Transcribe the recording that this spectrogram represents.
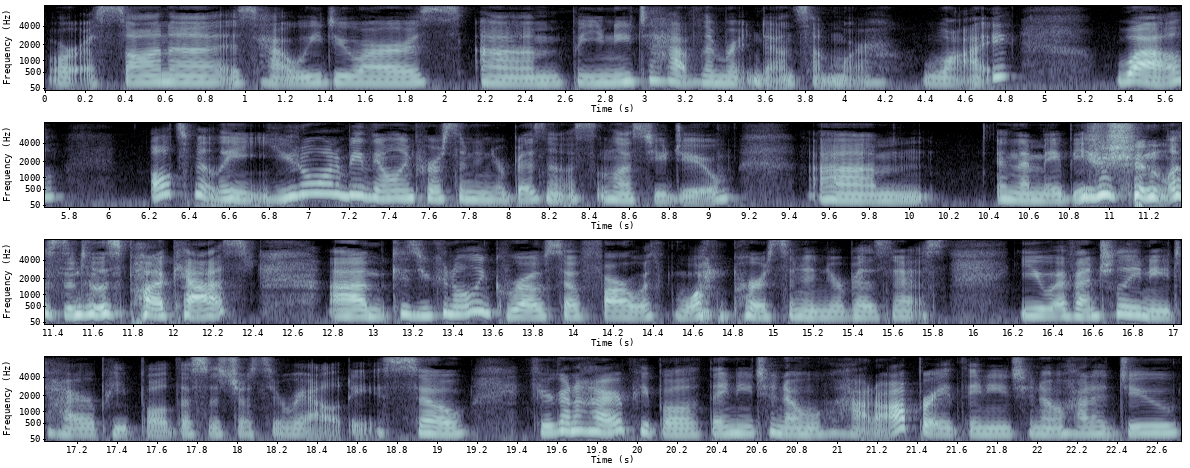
or Asana is how we do ours. Um, but you need to have them written down somewhere. Why? Well, ultimately, you don't want to be the only person in your business unless you do. Um, and then maybe you shouldn't listen to this podcast because um, you can only grow so far with one person in your business. You eventually need to hire people. This is just the reality. So, if you're going to hire people, they need to know how to operate, they need to know how to do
